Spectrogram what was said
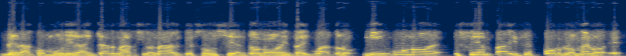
de la comunidad internacional, que son 194, ninguno, de 100 países por lo menos, eh,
